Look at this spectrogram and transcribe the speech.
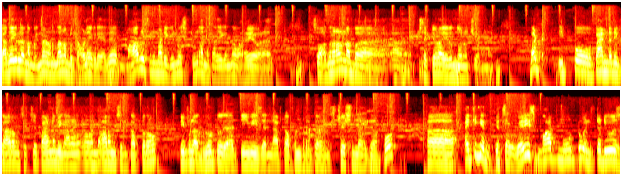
கதைகளை நம்ம என்ன நடந்தாலும் நம்மளுக்கு கவலையே கிடையாது. மார்வல் சினிமாட்டிக் யூனிவர்ஸ்க்குள்ள அந்த கதைகள் தான் வரவே வராது. ஸோ அதனால நம்ம செக்யூராக இருந்தோம்னு வச்சுக்கோங்களேன். பட் இப்போ பேண்டமிக் ஆரம்பிச்சிச்சு. பேண்டமிக் வந்து ஆரம்பிச்சதுக்கு அப்புறம் people are glued to TVs and லேப்டாப்னு இருக்கிற சுச்சுவேஷனில் இருக்கிறப்போ I think it's a very smart move to introduce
